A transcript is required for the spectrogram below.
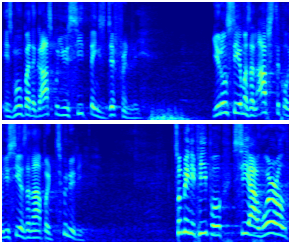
is moved by the gospel, you see things differently. You don't see them as an obstacle, you see it as an opportunity. So many people see our world,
